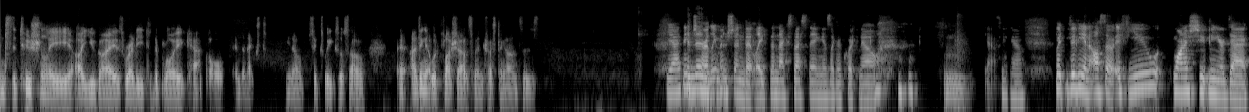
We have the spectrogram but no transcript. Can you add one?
institutionally are you guys ready to deploy capital in the next you know six weeks or so? I think that would flush out some interesting answers. Yeah i think then, charlie mentioned that like the next best thing is like a quick no. Mm. yeah. Yeah but vivian also if you want to shoot me your deck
